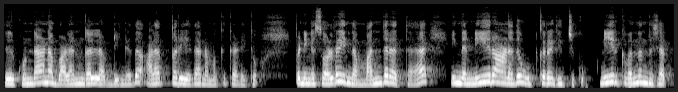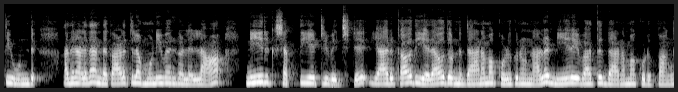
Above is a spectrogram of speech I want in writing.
இதற்குண்டான பலன்கள் அப்படிங்கிறது அளப்பரியதாக நமக்கு கிடைக்கும். இப்போ நீங்கள் சொல்கிற இந்த மந்திரத்தை இந்த நீரானது உட்கிரகிச்சுக்கும். நீருக்கு வந்து அந்த சக்தி உண்டு. அதனால தான் அந்த காலத்தில் முனிவர்கள் எல்லாம் நீருக்கு சக்தி ஏற்றி வச்சுட்டு யாருக்காவது ஏதாவது ஒன்று தானமாக கொடுக்கணுன்னாலும் நீரை பார்த்து தானமாக கொடுப்பாங்க.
